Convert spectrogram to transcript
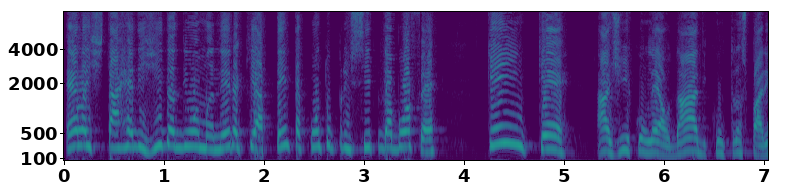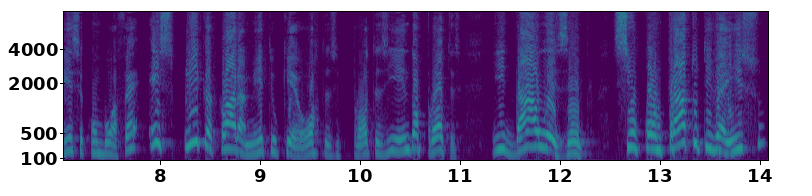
ela está redigida de uma maneira que atenta contra o princípio da boa-fé. Quem quer agir com lealdade, com transparência, com boa fé, explica claramente o que é órtese, prótese e endoprótese. E dá o exemplo. Se o contrato tiver isso,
